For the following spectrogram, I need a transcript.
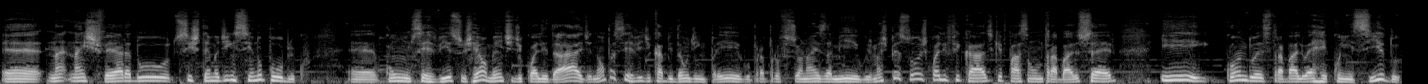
é, na, na esfera do sistema de ensino público é, com serviços realmente de qualidade, não para servir de cabidão de emprego, para profissionais amigos, mas pessoas qualificadas que façam um trabalho sério. E quando esse trabalho é reconhecido,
